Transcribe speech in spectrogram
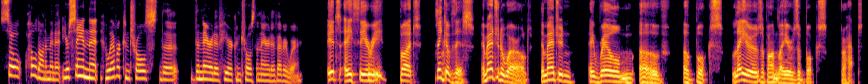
So hold on a minute. You're saying that whoever controls the the narrative here controls the narrative everywhere. It's a theory, but think of this. Imagine a world. Imagine a realm of of books, layers upon layers of books, perhaps.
